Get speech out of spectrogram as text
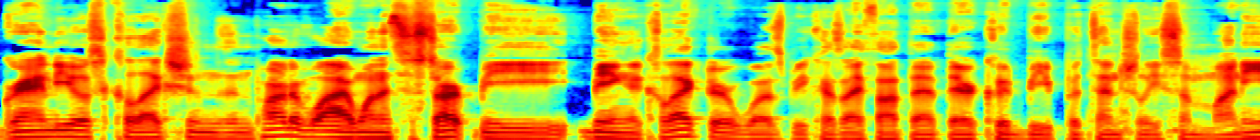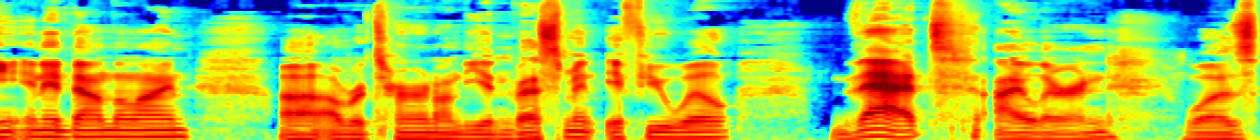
grandiose collections, and part of why I wanted to start be being a collector was because I thought that there could be potentially some money in it down the line, uh, a return on the investment, if you will. That I learned was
